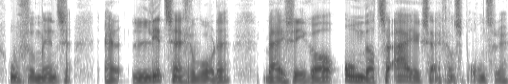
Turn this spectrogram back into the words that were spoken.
hoeveel mensen er lid zijn geworden bij Ziggo omdat ze Ajax zijn gaan sponsoren.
